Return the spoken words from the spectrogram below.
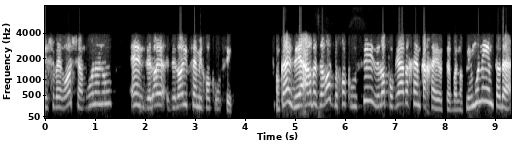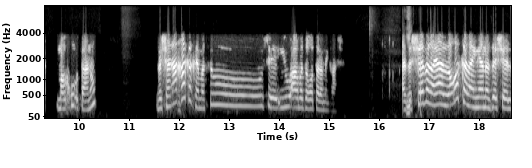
יושבי ראש שאמרו לנו, אין, זה לא, זה לא יצא מחוק רוסי. אוקיי? זה יהיה ארבע זרות בחוק רוסי, זה לא פוגע בכם, ככה יהיה יותר בנות לאימונים, אתה יודע, מרחו אותנו. ושנה אחר כך הם עשו שיהיו ארבע זרות על המגרש. אז השבר היה לא רק על העניין הזה של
